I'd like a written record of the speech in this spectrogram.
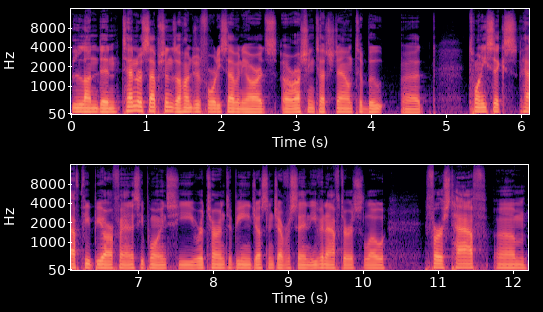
London, ten receptions, 147 yards, a rushing touchdown to boot. Uh, 26 half PPR fantasy points. He returned to being Justin Jefferson even after a slow first half. Um,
